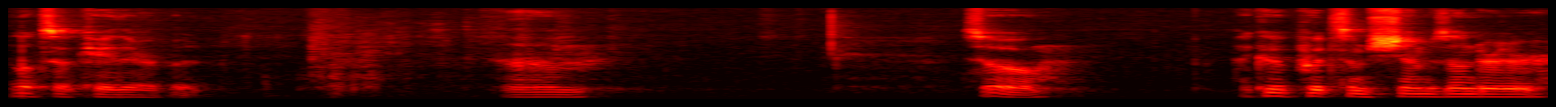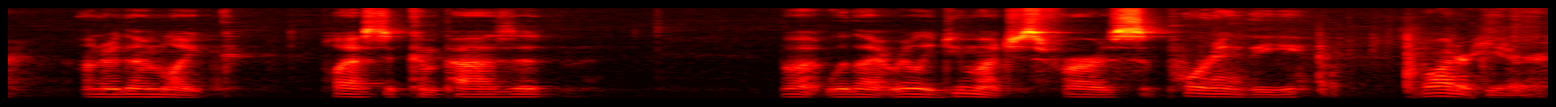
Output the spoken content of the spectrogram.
It looks okay there, but um, so I could put some shims under under them like plastic composite, but would that really do much as far as supporting the water heater?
